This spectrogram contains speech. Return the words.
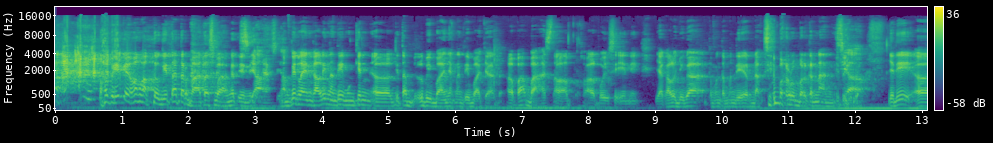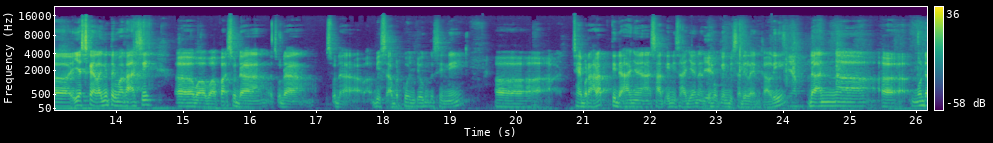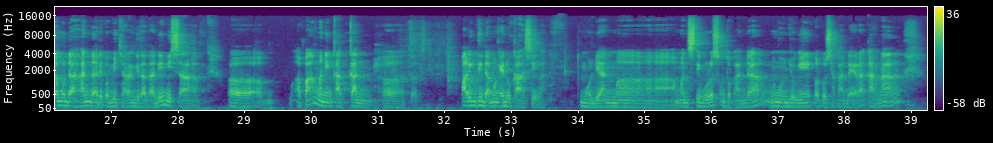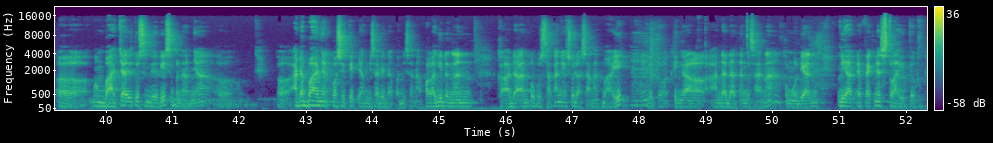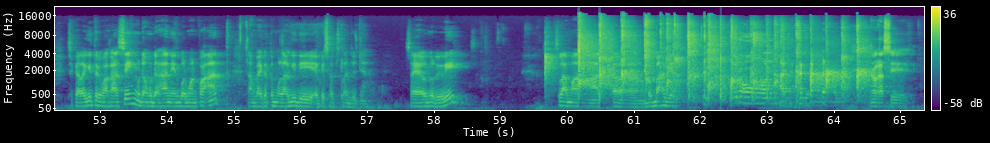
Tapi memang waktu kita terbatas banget ini. Siap, siap. Mungkin lain kali nanti mungkin eh, kita lebih banyak nanti baca apa bahas soal, soal puisi ini. Ya kalau juga teman-teman di redaksi baru berkenan gitu Siap. juga. Jadi eh, ya sekali lagi terima kasih eh, bapak-bapak sudah sudah sudah bisa berkunjung ke sini. Eh, saya berharap tidak hanya saat ini saja nanti Iya. mungkin bisa di lain kali dan eh, eh, mudah-mudahan dari pembicaraan kita tadi bisa eh, apa meningkatkan t- paling tidak mengedukasi lah. Kemudian me- menstimulus untuk anda mengunjungi perpustakaan daerah karena eh, membaca itu sendiri sebenarnya eh, eh, ada banyak positif yang bisa didapat di sana. Apalagi dengan keadaan perpustakaan yang sudah sangat baik gitu. Tinggal anda datang ke sana kemudian lihat efeknya setelah itu. Sekali lagi terima kasih mudah-mudahan ini bermanfaat. Sampai ketemu lagi di episode selanjutnya. Saya undur diri selamat eh, berbahagia. Terima kasih.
